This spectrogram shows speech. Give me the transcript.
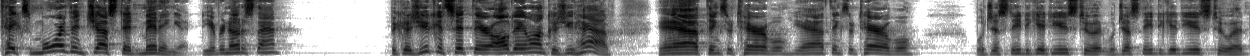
takes more than just admitting it. Do you ever notice that? Because you can sit there all day long because you have. Yeah, things are terrible. Yeah, things are terrible. We'll just need to get used to it. We'll just need to get used to it.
